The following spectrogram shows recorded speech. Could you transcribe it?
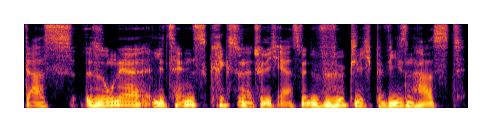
dass so eine Lizenz kriegst du natürlich erst, wenn du wirklich bewiesen hast,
